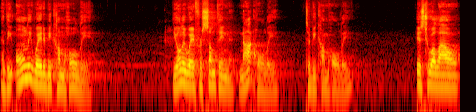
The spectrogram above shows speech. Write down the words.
And the only way to become holy the only way for something not holy to become holy is to allow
